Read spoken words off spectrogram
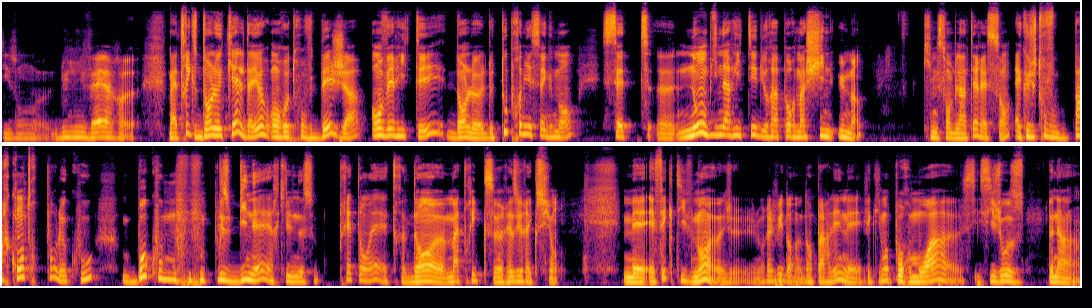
disons euh, l'univers euh, Matrix dans lequel d'ailleurs on retrouve déjà en vérité dans le tout premier segment cette non-binarité du rapport machine-humain qui me semble intéressant et que je trouve par contre pour le coup beaucoup plus binaire qu'il ne se prétend être dans euh, Matrix Résurrection. Mais effectivement, euh, je, me réjouis d'en parler, mais effectivement pour moi, euh, si, si j'ose donner un,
